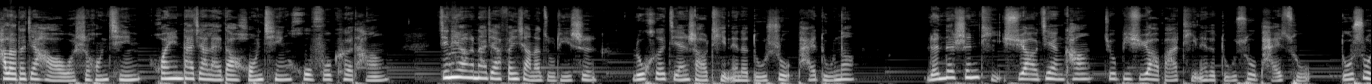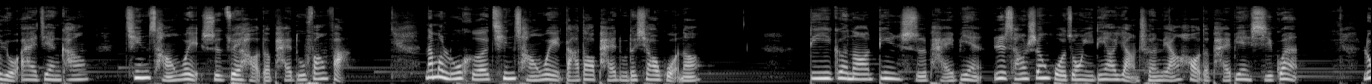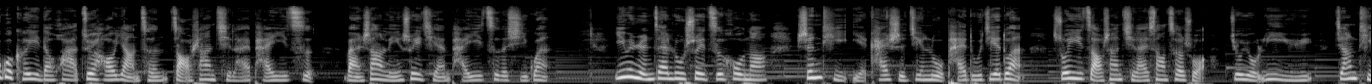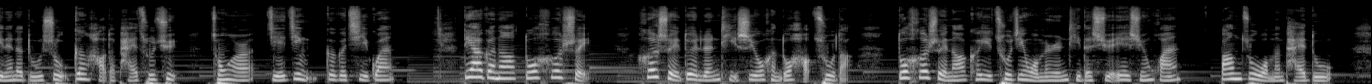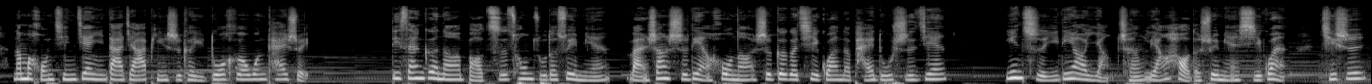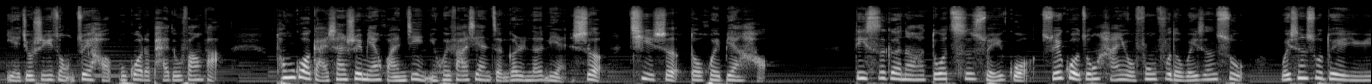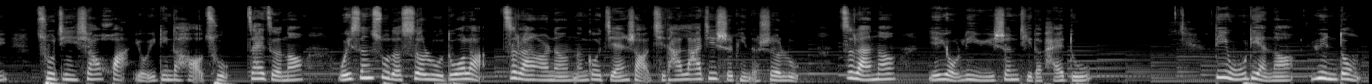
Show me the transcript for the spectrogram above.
Hello，大家好，我是红琴，欢迎大家来到红琴护肤课堂。今天要跟大家分享的主题是如何减少体内的毒素排毒呢？人的身体需要健康，就必须要把体内的毒素排除。毒素有害健康，清肠胃是最好的排毒方法。那么，如何清肠胃达到排毒的效果呢？第一个呢，定时排便，日常生活中一定要养成良好的排便习惯。如果可以的话，最好养成早上起来排一次，晚上临睡前排一次的习惯。因为人在入睡之后呢，身体也开始进入排毒阶段，所以早上起来上厕所就有利于将体内的毒素更好的排出去，从而洁净各个器官。第二个呢，多喝水，喝水对人体是有很多好处的。多喝水呢，可以促进我们人体的血液循环，帮助我们排毒。那么红琴建议大家平时可以多喝温开水。第三个呢，保持充足的睡眠。晚上十点后呢，是各个器官的排毒时间，因此一定要养成良好的睡眠习惯。其实也就是一种最好不过的排毒方法。通过改善睡眠环境，你会发现整个人的脸色、气色都会变好。第四个呢，多吃水果，水果中含有丰富的维生素。维生素对于促进消化有一定的好处。再者呢，维生素的摄入多了，自然而然能够减少其他垃圾食品的摄入，自然呢也有利于身体的排毒。第五点呢，运动，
